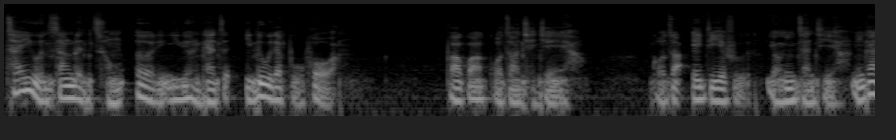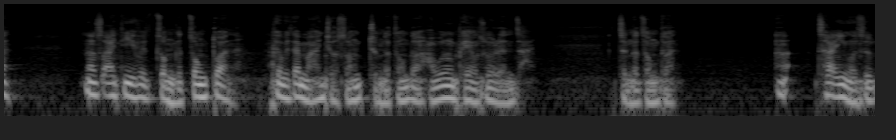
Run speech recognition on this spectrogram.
蔡英文上任从二零一六年开始，一路在补破网，包括国造潜舰也好，国造 ADF 永鹰战机啊，你看那时候 IDF 整个中断了，特别在马英九双整个中断，好不容易培养出人才，整个中断。那，蔡英文是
